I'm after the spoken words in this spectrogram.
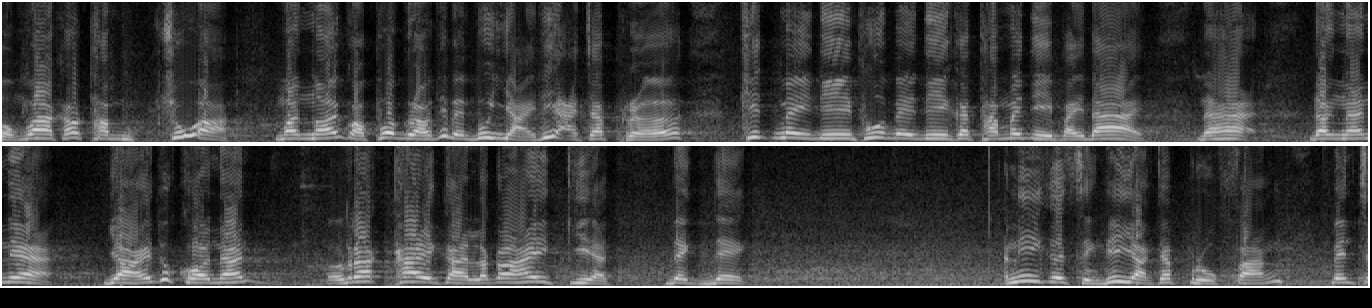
ผมว่าเขาทำชั่วมันน้อยกว่าพวกเราที่เป็นผู้ใหญ่ที่อาจจะเผลอคิดไม่ดีพูดไม่ดีกระทำไม่ดีไปได้นะฮะดังนั้นเนี่ยอยากให้ทุกคนนั้นรักใคร่กันแล้วก็ให้เกียรติเด็กๆ นี่คือสิ่งที่อยากจะปลูกฝังเป็นจ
